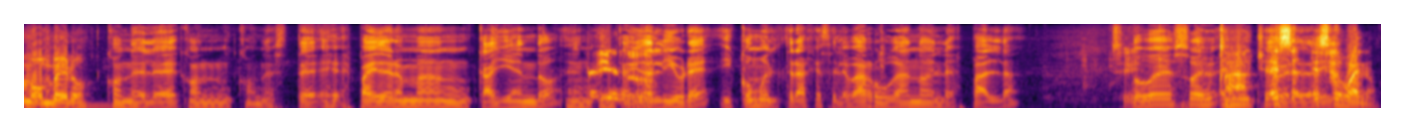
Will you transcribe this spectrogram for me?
bombero. con el eh, con, con este eh, Spider-Man cayendo en, caída libre y cómo el traje se le va arrugando en la espalda. Sí. Todo eso es, es Ah, muy chévere. ese es bueno.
